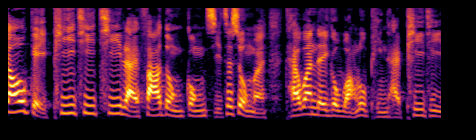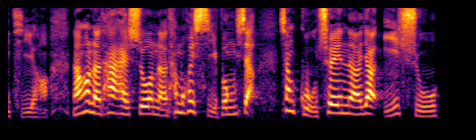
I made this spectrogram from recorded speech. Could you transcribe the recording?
交给 PTT 来发动攻击，这是我们台湾的一个网络平台 PTT 哈。然后呢，他还说呢，他们会洗风向，像鼓吹呢要移除、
